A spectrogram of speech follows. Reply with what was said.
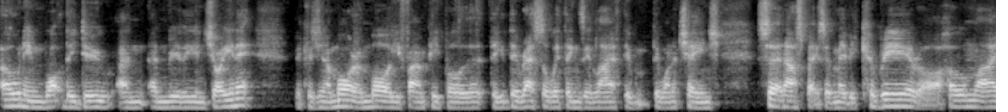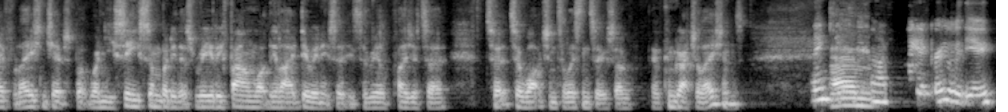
owning what they do and and really enjoying it because you know more and more you find people that they, they wrestle with things in life they, they want to change certain aspects of maybe career or home life relationships but when you see somebody that's really found what they like doing it's a, it's a real pleasure to, to to watch and to listen to. So congratulations. Thank you. Um, i agree with you.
